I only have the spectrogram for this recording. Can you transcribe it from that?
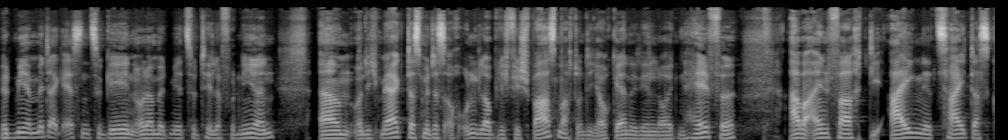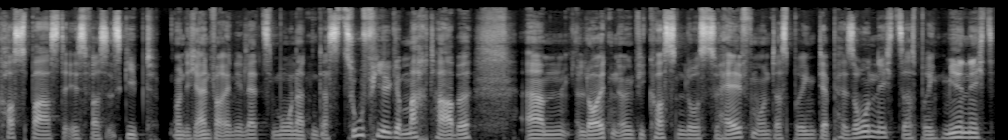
mit mir Mittagessen zu gehen oder mit mir zu telefonieren. Ähm, und ich merke, dass mir das auch unglaublich viel Spaß macht und ich auch gerne den Leuten helfe, aber einfach die eigene Zeit das Kostbarste ist, was es gibt. Und ich einfach in den letzten Monaten das zu viel gemacht habe, ähm, Leuten irgendwie kostenlos zu helfen und das bringt der Person nichts, das bringt mir nichts,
